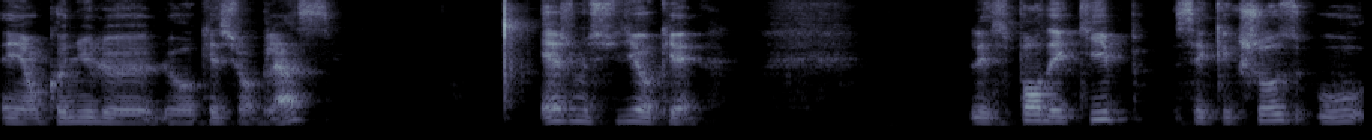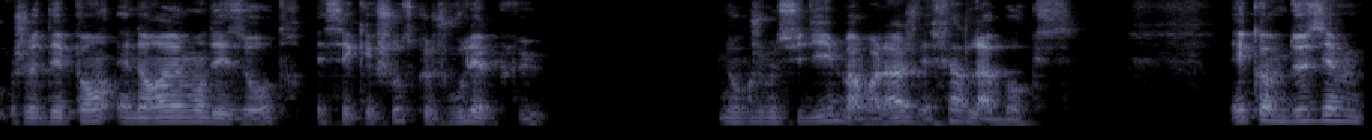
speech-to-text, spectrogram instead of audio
ayant connu le, le, hockey sur glace. Et je me suis dit, ok, les sports d'équipe, c'est quelque chose où je dépends énormément des autres et c'est quelque chose que je voulais plus. Donc je me suis dit, ben voilà, je vais faire de la boxe. Et comme deuxième,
